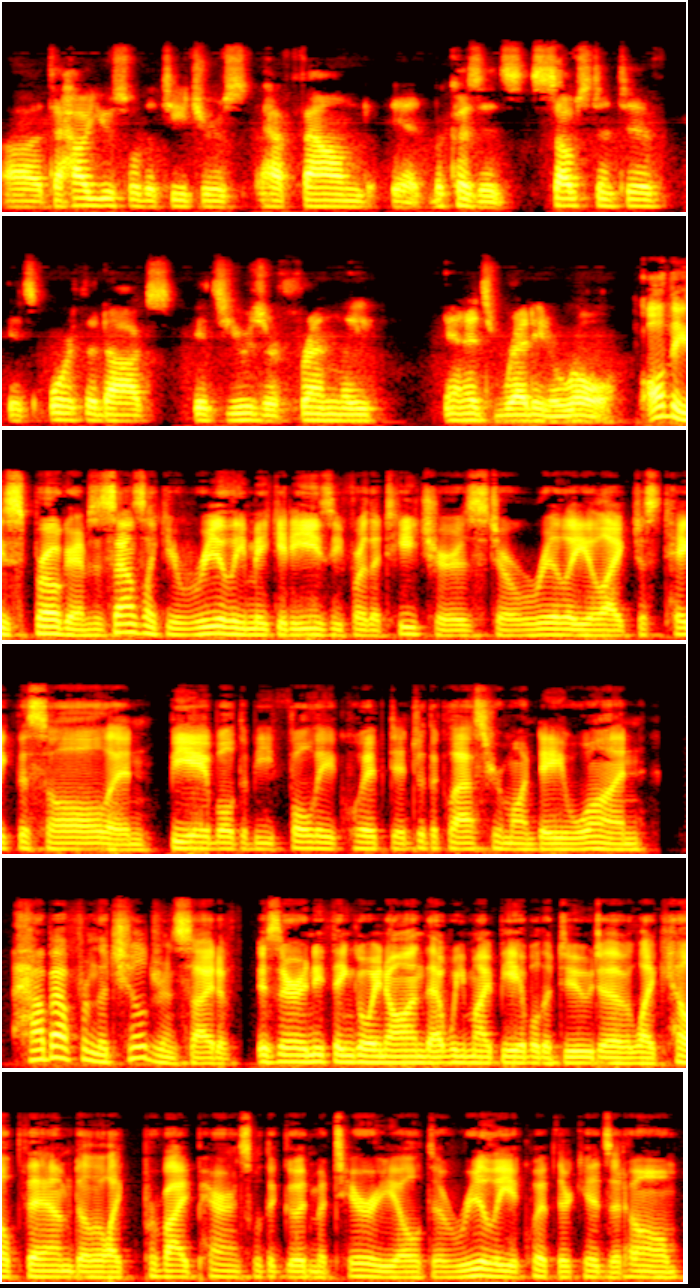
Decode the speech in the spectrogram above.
uh, to how useful the teachers have found it because it's substantive, it's orthodox, it's user friendly, and it's ready to roll. All these programs, it sounds like you really make it easy for the teachers to really like just take this all and be able to be fully equipped into the classroom on day one. How about from the children's side of is there anything going on that we might be able to do to like help them to like provide parents with a good material to really equip their kids at home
